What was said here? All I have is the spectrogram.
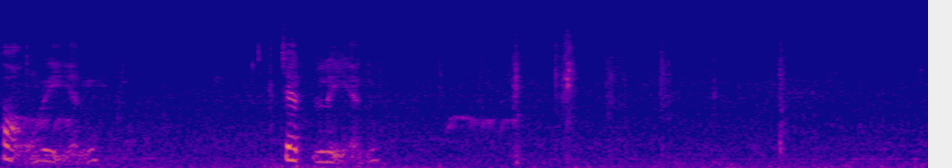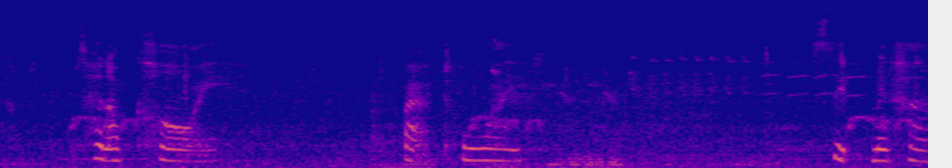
สองเหรียญเจ็ดเหรียญ Ten of Coin แปดถ้วย สิบเมท้า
